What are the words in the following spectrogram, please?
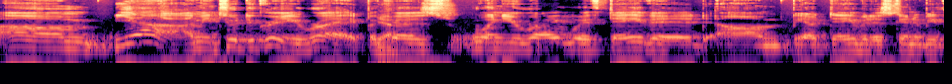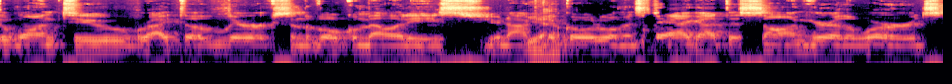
Um, yeah, I mean, to a degree, right? Because yeah. when you write with David, um, you know, David is going to be the one to write the lyrics and the vocal melodies. You're not going to go to him and say, "I got this song. Here are the words."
